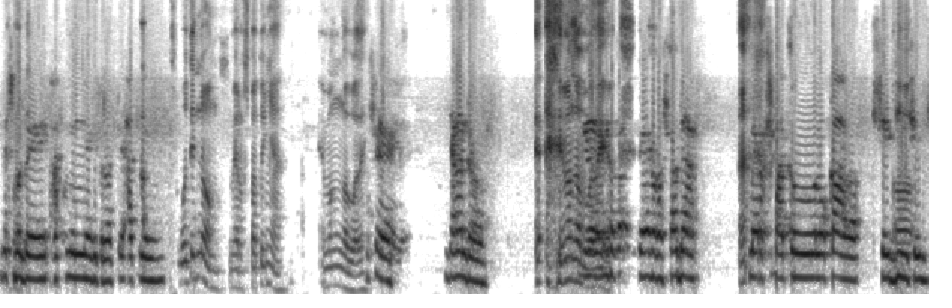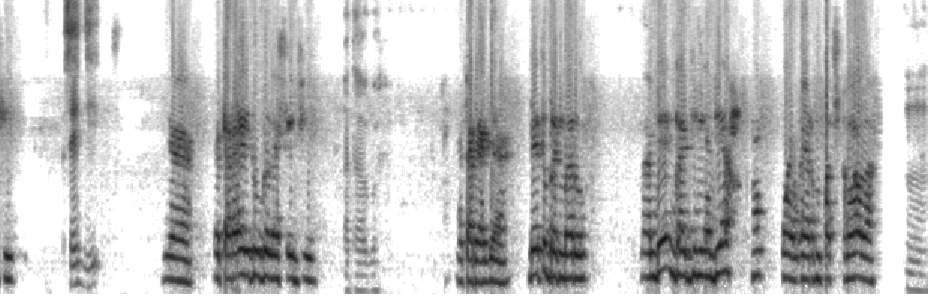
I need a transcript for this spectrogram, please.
Dia sebagai adminnya gitu loh, dia admin. sebutin dong merek sepatunya emang nggak boleh Oke, jangan dong. emang nggak boleh ya? Jangan, ada. Merek sepatu lokal, Seiji, Oh. Seiji. Seji Ya, ya caranya di Google ya Seiji. nggak tahu gue Ya cari aja. Dia itu brand baru. Nah dia gajinya dia UMR empat setengah lah. hmm.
